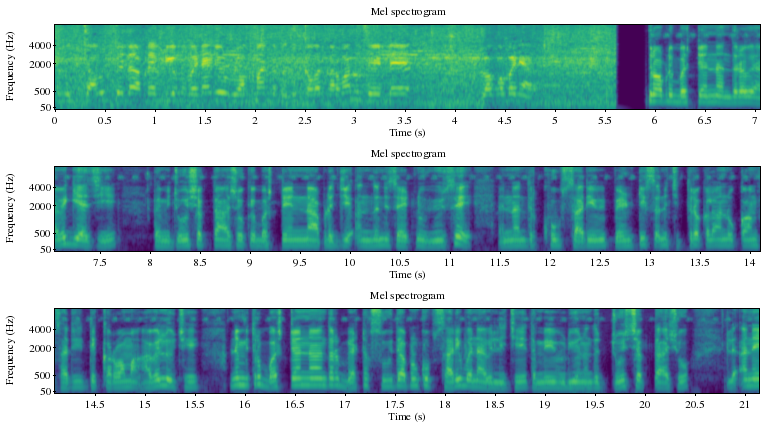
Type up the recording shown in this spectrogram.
બધું ચાલુ જ છે. એટલે આપણે વિડીયોમાં બન્યા જોઈએ બ્લોગમાં બધું કવર કરવાનું છે. એટલે બ્લોગમાં બન્યા મિત્રો, આપણે બસ સ્ટેન્ડના અંદર હવે આવી ગયા છીએ. તમે જોઈ શકતા હશો કે બસ સ્ટેન્ડના આપણે જે અંદરની સાઈડનું વ્યૂ છે, એના અંદર ખૂબ સારી એવી પેઇન્ટિંગ્સ અને ચિત્રકલાનું કામ સારી રીતે કરવામાં આવેલું છે. અને મિત્રો, બસ સ્ટેન્ડના અંદર બેઠક સુવિધા પણ ખૂબ સારી બનાવેલી છે. તમે વિડીયોના અંદર જોઈ શકતા હશો. એટલે અને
